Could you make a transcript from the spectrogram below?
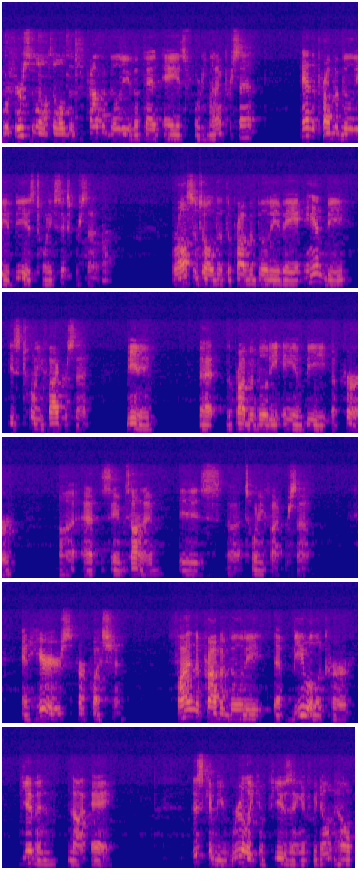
We're first of all told that the probability of event A is 49%, and the probability of B is 26%. We're also told that the probability of A and B is 25%, meaning that the probability A and B occur uh, at the same time is uh, 25%. And here's our question. Find the probability that B will occur given not A. This can be really confusing if we don't help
